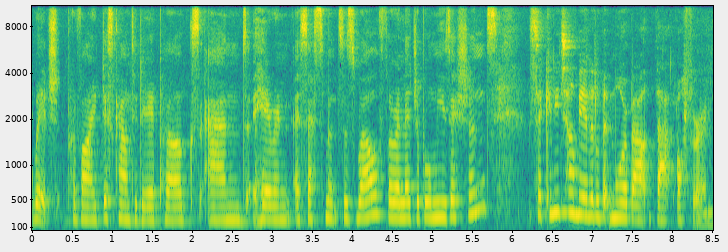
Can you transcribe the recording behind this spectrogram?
which provide discounted earplugs and hearing assessments as well for eligible musicians. So, can you tell me a little bit more about that offering?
